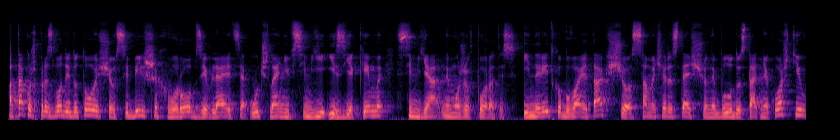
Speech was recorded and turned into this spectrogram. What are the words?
а також призводить до того, що все більше хвороб з'являється у членів сім'ї, із якими сім'я сім'я не може впоратись. І нерідко буває так, що саме через те, що не було достатньо коштів,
